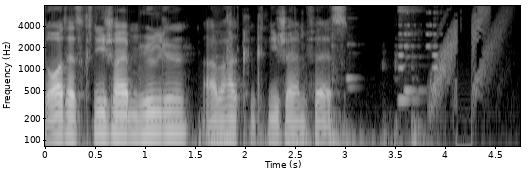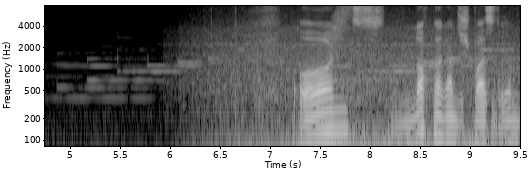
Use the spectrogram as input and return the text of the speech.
Dort ist Kniescheibenhügel, aber hat kein Kniescheibenfels. Und noch mal ganze Spaß drin.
